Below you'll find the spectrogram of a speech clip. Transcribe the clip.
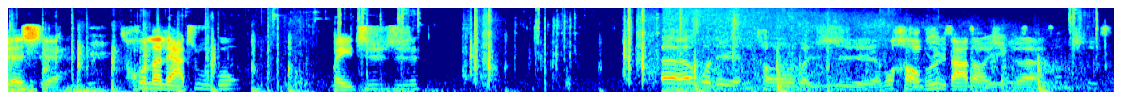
确实，混了俩助攻，美滋滋。呃，我的人头，我日，我好不容易打倒一个，坚持一下，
